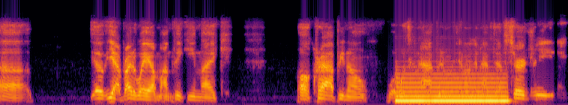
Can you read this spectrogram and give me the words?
uh, yeah, right away, I'm, I'm thinking like, oh crap, you know, what, what's going to happen? Am I going to have to have surgery? Like,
